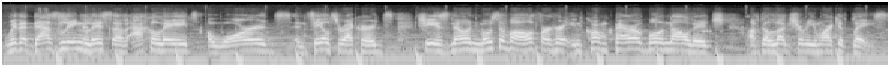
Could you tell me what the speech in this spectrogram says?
With a dazzling list of accolades, awards, and sales records, she is known most of all for her incomparable knowledge of the luxury marketplace,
